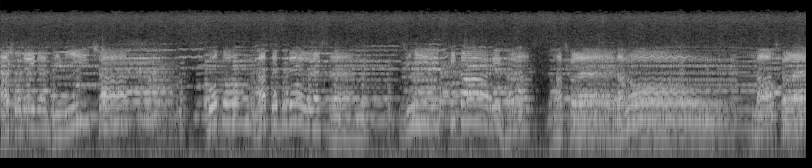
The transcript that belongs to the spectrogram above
až odejde zimní čas. Potom zase bude lesem, zní kytáry hlas nad shledanou, nad shledanou.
